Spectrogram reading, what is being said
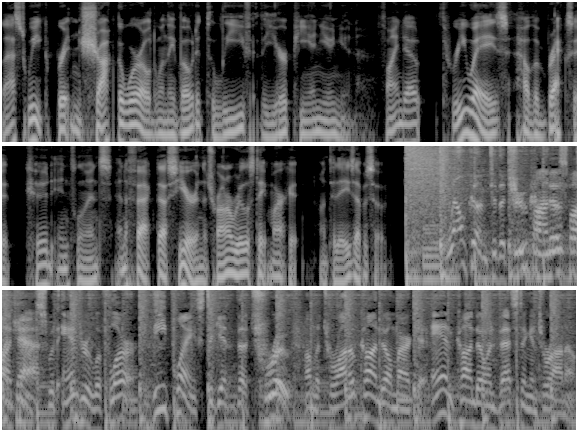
Last week, Britain shocked the world when they voted to leave the European Union. Find out three ways how the Brexit could influence and affect us here in the Toronto real estate market on today's episode. Welcome to the True Condos Podcast with Andrew LaFleur, the place to get the truth on the Toronto condo market and condo investing in Toronto.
